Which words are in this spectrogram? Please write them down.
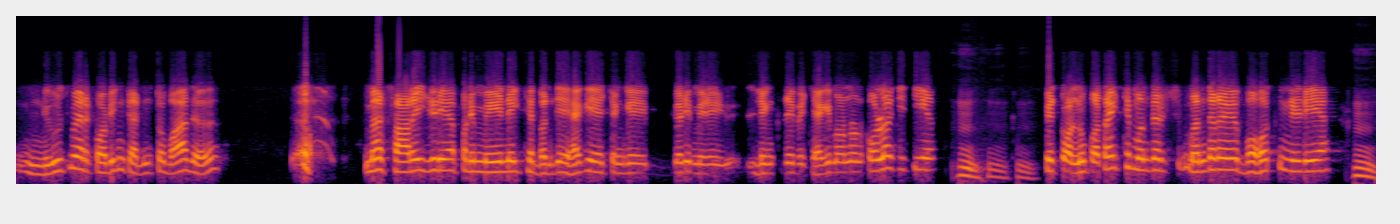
ਨਿਊਜ਼ ਮੈਂ ਰਿਕਾਰਡਿੰਗ ਕਰਨ ਤੋਂ ਬਾਅਦ ਮੈਂ ਸਾਰੇ ਜਿਹੜੇ ਆਪਣੇ ਮੇਨ ਇੱਥੇ ਬੰਦੇ ਹੈਗੇ ਆ ਚੰਗੇ ਜਿਹੜੇ ਮੇਰੇ ਲਿੰਕ ਦੇ ਵਿੱਚ ਹੈਗੇ ਮੈਂ ਉਹਨਾਂ ਨੂੰ ਕਾਲਾਂ ਕੀਤੀਆਂ। ਹੂੰ ਹੂੰ ਹੂੰ। ਕਿ ਤੁਹਾਨੂੰ ਪਤਾ ਇੱਥੇ ਮੰਦਿਰ ਮੰਦਿਰ ਬਹੁਤ ਨੇੜੇ ਆ। ਹੂੰ।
